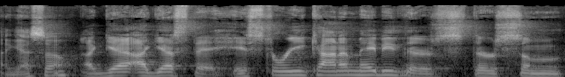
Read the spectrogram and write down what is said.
I guess so. I guess, I guess the history kind of maybe there's there's some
